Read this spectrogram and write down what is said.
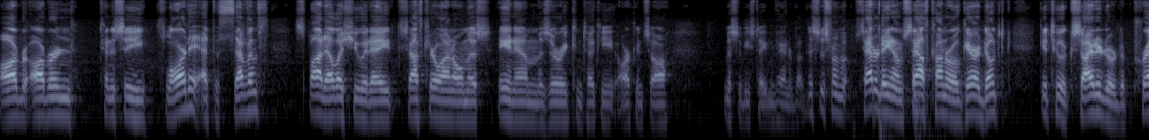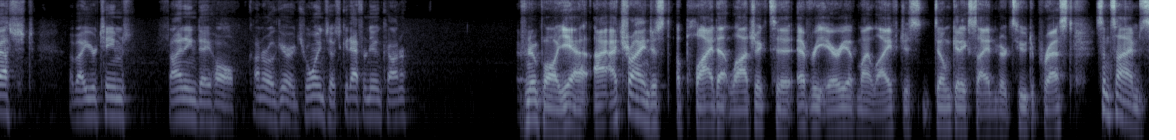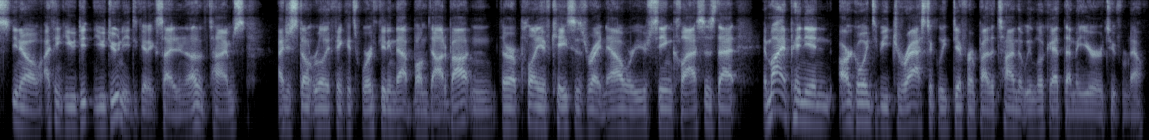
Auburn, Tennessee, Florida at the seventh spot. LSU at eight. South Carolina, Ole Miss, A&M, Missouri, Kentucky, Arkansas, Mississippi State, and Vanderbilt. This is from Saturday Down South. Connor O'Gara. Don't get too excited or depressed about your team's signing day haul. Connor O'Gara joins us. Good afternoon, Connor. Good Afternoon, Paul. Yeah, I, I, try and just apply that logic to every area of my life. Just don't get excited or too depressed. Sometimes, you know, I think you do, you do need to get excited, and other times, I just don't really think it's worth getting that bummed out about. And there are plenty of cases right now where you're seeing classes that, in my opinion, are going to be drastically different by the time that we look at them a year or two from now.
